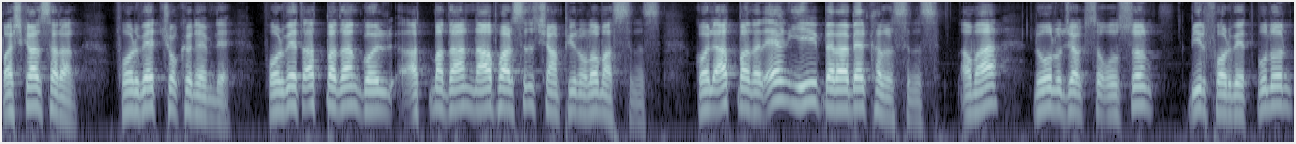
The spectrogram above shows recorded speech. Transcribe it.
Başkan Saran, forvet çok önemli. Forvet atmadan gol atmadan ne yaparsınız? Şampiyon olamazsınız. Gol atmadan en iyi beraber kalırsınız. Ama ne olacaksa olsun bir forvet bulun.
